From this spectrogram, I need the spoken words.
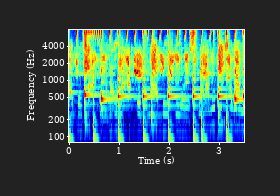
idol sa aking mga ina-upload na mga videos. Maraming po salamat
